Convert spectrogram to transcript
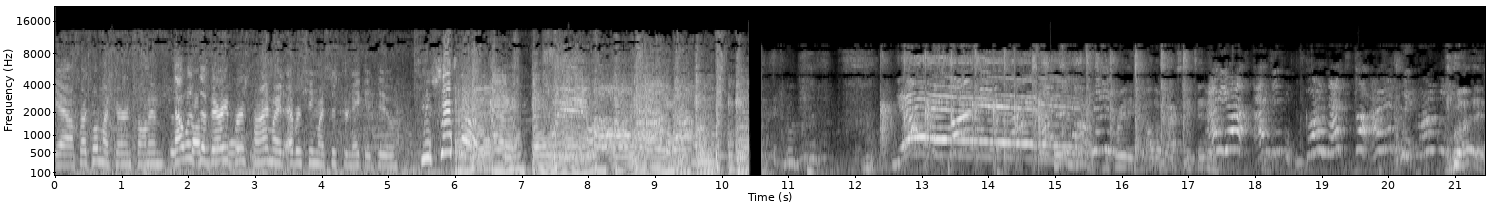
Yeah, so I told my parents on him. That was the very first time I had ever seen my sister naked too. Your sister! Before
